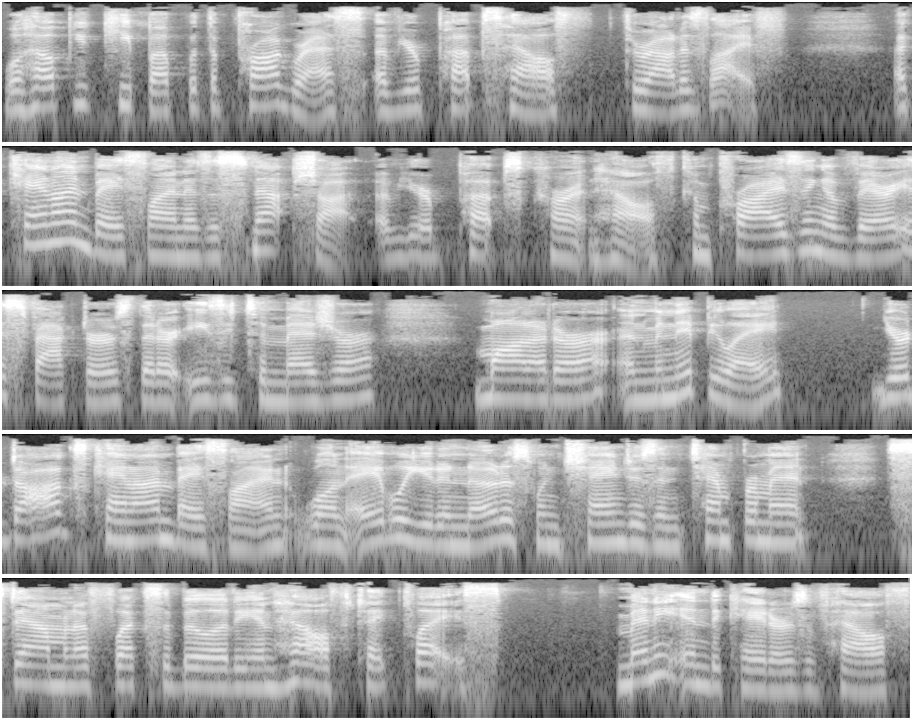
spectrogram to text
will help you keep up with the progress of your pup's health throughout his life. A canine baseline is a snapshot of your pup's current health, comprising of various factors that are easy to measure, monitor, and manipulate. Your dog's canine baseline will enable you to notice when changes in temperament, stamina, flexibility, and health take place. Many indicators of health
